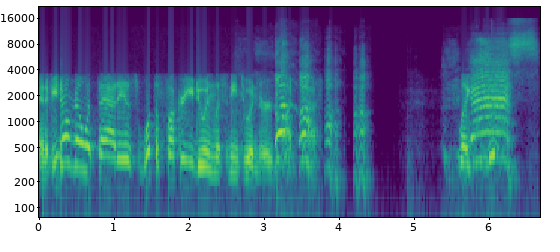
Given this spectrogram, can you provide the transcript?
And if you don't know what that is, what the fuck are you doing listening to a nerd podcast? Like, Yes!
